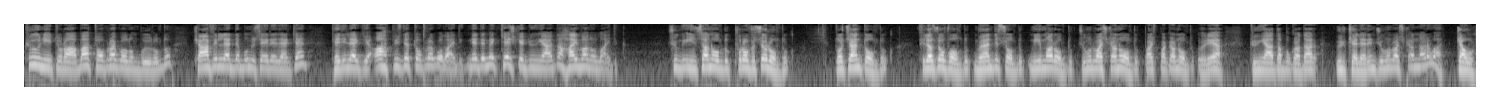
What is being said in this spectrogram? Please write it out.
kûni turaba toprak olun buyuruldu. Kafirler de bunu seyrederken dediler ki ah biz de toprak olaydık. Ne demek? Keşke dünyada hayvan olaydık. Çünkü insan olduk, profesör olduk, doçent olduk, filozof olduk, mühendis olduk, mimar olduk, cumhurbaşkanı olduk, başbakan olduk. Öyle ya dünyada bu kadar ülkelerin cumhurbaşkanları var. Gavur.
